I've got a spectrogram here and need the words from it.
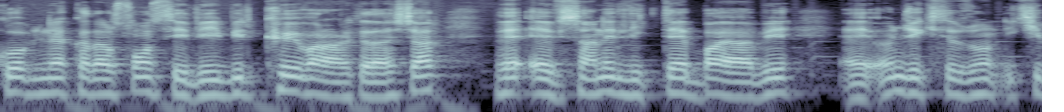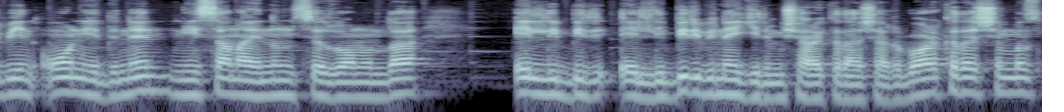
Goblin'e kadar son seviye bir köy var arkadaşlar ve efsane ligde baya bir e, önceki sezon 2017'nin Nisan ayının sezonunda 51 51 bine girmiş arkadaşlar. Bu arkadaşımız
